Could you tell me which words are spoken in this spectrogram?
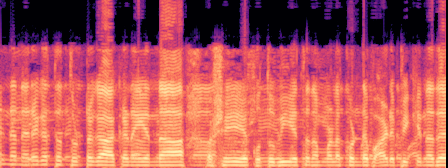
എന്നെ നരകത്തെ തൊട്ടുകാക്കണേ എന്ന. പക്ഷേ കുത്തുബിയത്ത് നമ്മളെ കൊണ്ട് പാടിപ്പിക്കുന്നത്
